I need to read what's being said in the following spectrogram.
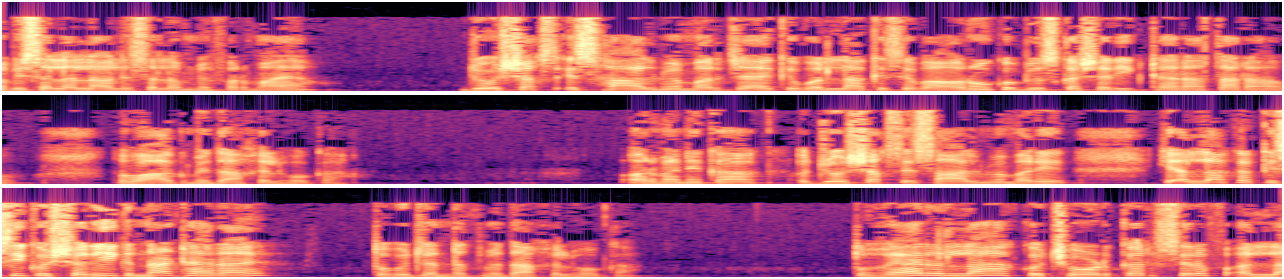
نبی صلی اللہ علیہ وسلم نے فرمایا، جو شخص اس حال میں مر جائے کہ وہ اللہ کے سوا اوروں کو بھی اس کا شریک ٹھہراتا رہا ہو، تو وہ آگ میں داخل ہوگا۔ اور میں نے کہا جو شخص اس حال میں مرے کہ اللہ کا کسی کو شریک نہ ٹھہرائے تو وہ جنت میں داخل ہوگا۔ تو غیر اللہ کو چھوڑ کر صرف اللہ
